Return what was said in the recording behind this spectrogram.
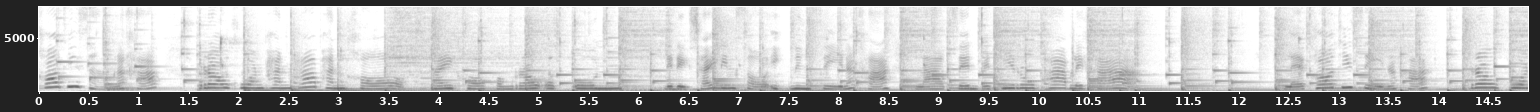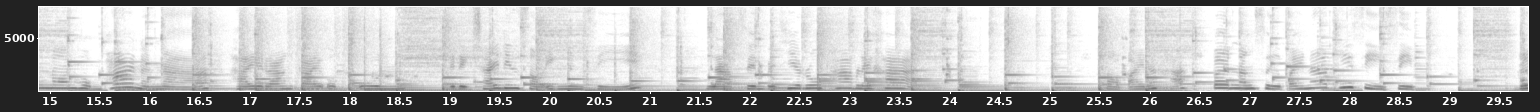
ข้อที่ 3 นะคะ เราควรพันผ้าพันคอ ให้คอของเราอบอุ่น เด็กๆ ใช้ดินสออีกหนึ่งสีนะคะ ลากเส้นไปที่รูปภาพเลยค่ะ และข้อที่ 4 นะคะ เราควรนอนห่มผ้าหนาๆ ให้ร่างกายอบอุ่น เด็กๆใช้ดินสออีกหนึ่งสี ลากเส้นไปที่รูปภาพเลยค่ะ ต่อไปนะคะ เปิดหนังสือไปหน้าที่ 40 ฤ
